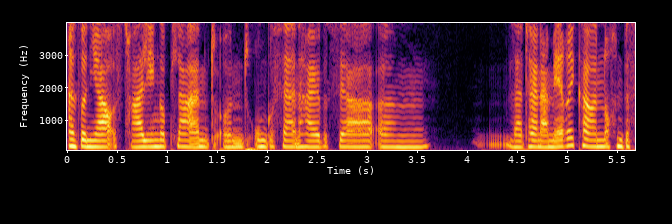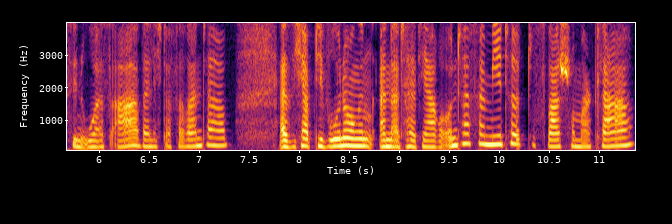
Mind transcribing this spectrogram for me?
also ein Jahr Australien geplant und ungefähr ein halbes Jahr ähm, Lateinamerika und noch ein bisschen USA, weil ich da Verwandte habe. Also ich habe die Wohnung anderthalb Jahre untervermietet, das war schon mal klar.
